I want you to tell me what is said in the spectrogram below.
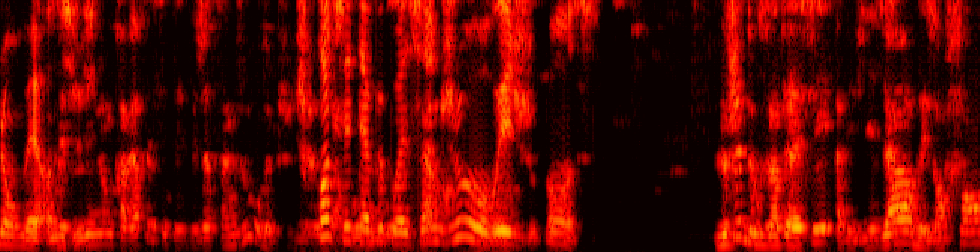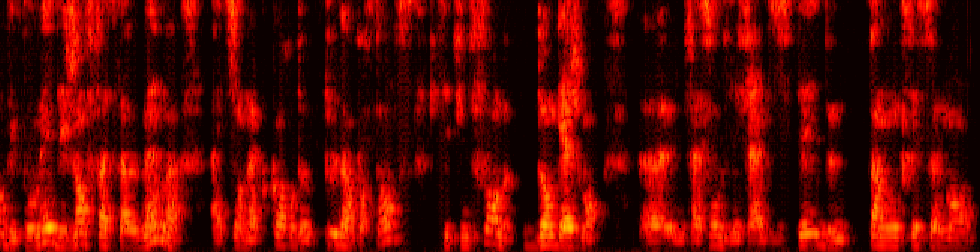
non, mais. Euh, mais c'était une longue traversée, c'était déjà cinq jours depuis. Je crois que c'était à peu près cinq jours, oui, je pense. Le fait de vous intéresser à des vieillards, des enfants, des paumés, des gens face à eux-mêmes, à qui on accorde peu d'importance, c'est une forme d'engagement, euh, une façon de les faire exister, de ne pas montrer seulement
